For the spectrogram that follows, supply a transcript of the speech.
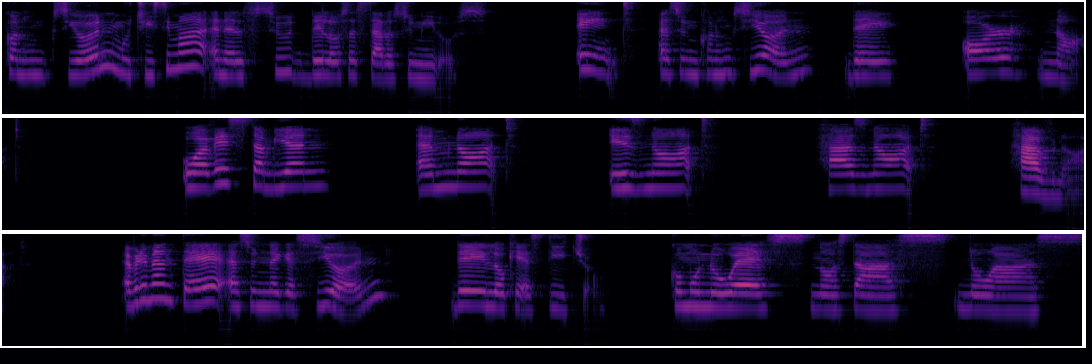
conjunción muchísima en el sur de los Estados Unidos. Ain't es una conjunción de are not. O a veces también am not, is not, has not, have not. Evidentemente es una negación de lo que es dicho, como no es, no estás, no has,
